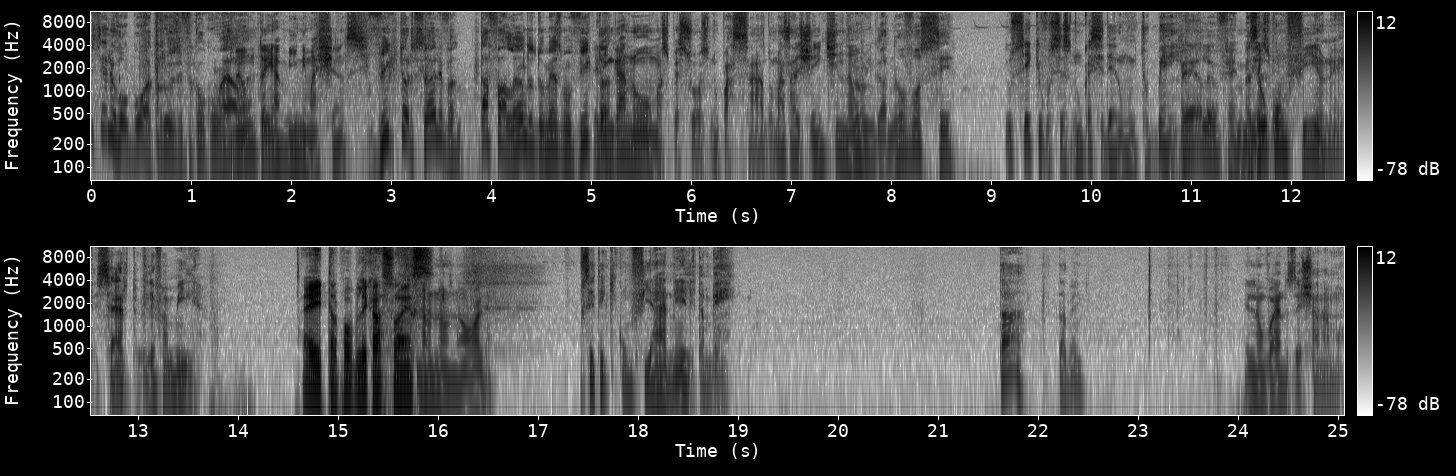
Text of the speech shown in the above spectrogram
E se ele roubou a cruz e ficou com ela? Não tem a mínima chance. Victor Sullivan? Tá falando do mesmo Victor? Ele enganou umas pessoas no passado, mas a gente não. Não enganou você. Eu sei que vocês nunca se deram muito bem. Belo eufemismo. Mas eu confio nele, certo? Ele é família. Eita, publicações. Não, não, não, olha. Você tem que confiar nele também. Tá, tá bem. Ele não vai nos deixar na mão.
